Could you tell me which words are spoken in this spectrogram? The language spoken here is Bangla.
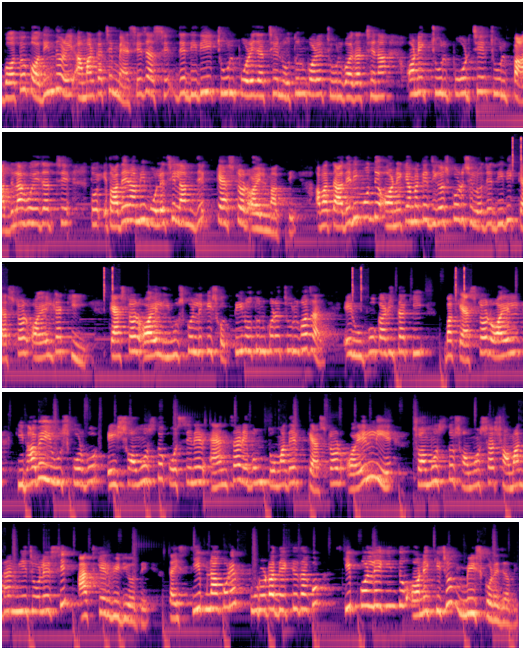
গত কদিন ধরেই আমার কাছে মেসেজ আসছে যে, দিদি, চুল পড়ে যাচ্ছে, নতুন করে চুল গজাচ্ছে না, অনেক চুল পড়ছে, চুল পাতলা হয়ে যাচ্ছে। তো তাদের আমি বলেছিলাম যে ক্যাস্টর অয়েল মাখতে। আবার তাদেরই মধ্যে অনেকে আমাকে জিজ্ঞেস করেছিল যে, দিদি ক্যাস্টর অয়েলটা কি? ক্যাস্টর অয়েল ইউজ করলে কি সত্যিই নতুন করে চুল গজায়? এর উপকারিতা কি? বা ক্যাস্টর অয়েল কীভাবে ইউজ করব? এই সমস্ত কোশ্চেনের অ্যান্সার এবং তোমাদের ক্যাস্টর অয়েল নিয়ে সমস্ত সমস্যার সমাধান নিয়ে চলে এসেছি আজকের ভিডিওতে। তাই স্কিপ না করে পুরোটা দেখতে থাকো। স্কিপ করলেই কিন্তু অনেক কিছু মিস করে যাবে।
